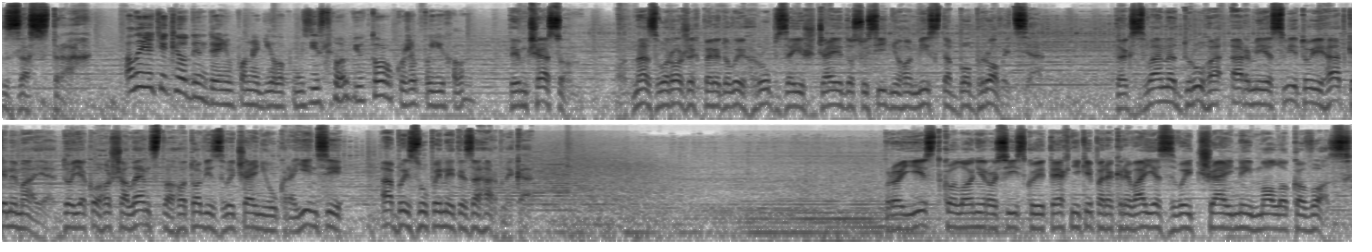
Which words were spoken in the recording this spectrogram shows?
за страх. Але я тільки один день у понеділок не з'їздила, вівторок уже поїхала. Тим часом одна з ворожих передових груп заїжджає до сусіднього міста Бобровиця. Так звана Друга армія світу і гадки немає, до якого шаленства готові звичайні українці, аби зупинити загарбника. Проїзд колоні російської техніки перекриває звичайний молоковоз.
